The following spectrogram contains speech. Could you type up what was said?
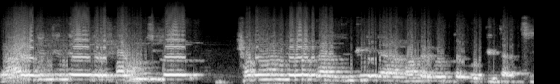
রাজনীতিতে যে সহনশীল রাজনীতিকে যারা বাধাগ্রস্ত করতে চাচ্ছে,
